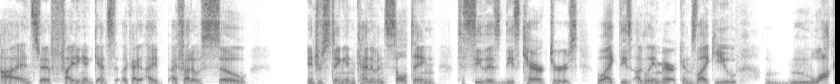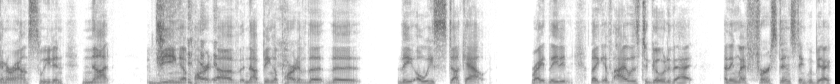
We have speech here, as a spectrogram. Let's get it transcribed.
uh, instead of fighting against it. Like I, I I thought it was so interesting and kind of insulting to see this, these characters like these ugly Americans, like you walking around Sweden, not being a part of, not being a part of the, the, they always stuck out, right? They didn't, like, if I was to go to that, I think my first instinct would be like,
